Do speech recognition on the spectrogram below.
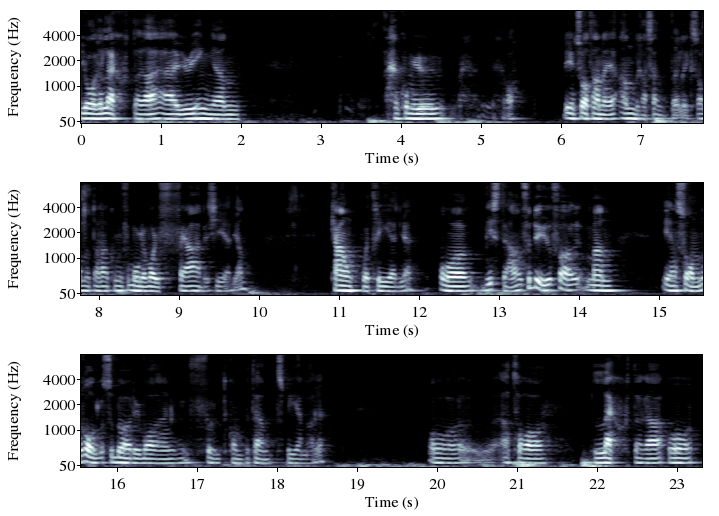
Jori Lehtara är ju ingen... Han kommer ju... Ja, det är inte så att han är andra center liksom utan han kommer förmodligen vara i fjärde kedjan. Kanske tredje. Och visst är han för dyr för men i en sån roll så bör det ju vara en fullt kompetent spelare. Och att ha Lehtara och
